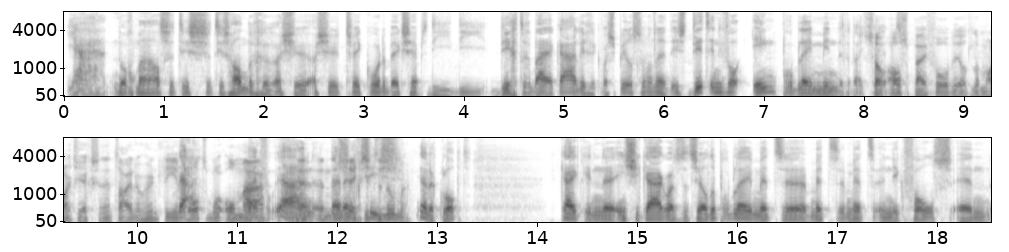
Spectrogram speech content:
ja, nogmaals, het is, het is handiger als je, als je twee quarterbacks hebt die, die dichter bij elkaar liggen qua speelstijl. Want dan is dit in ieder geval één probleem minder dat je hebt. Zoals bijvoorbeeld Lamar Jackson en Tyler Huntley in Ja. Baltimore. Om maar ja, en- een nee, nee, setje te noemen. Ja, dat klopt. Kijk, in, eh, in Chicago was het hetzelfde probleem met, met, met Nick Foles en,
